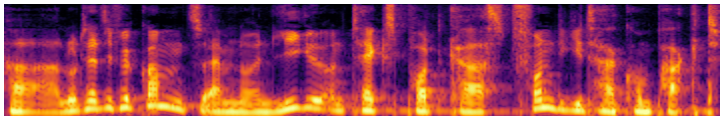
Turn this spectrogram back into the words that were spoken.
Hallo und herzlich willkommen zu einem neuen Legal und Text Podcast von Digital Kompakt.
